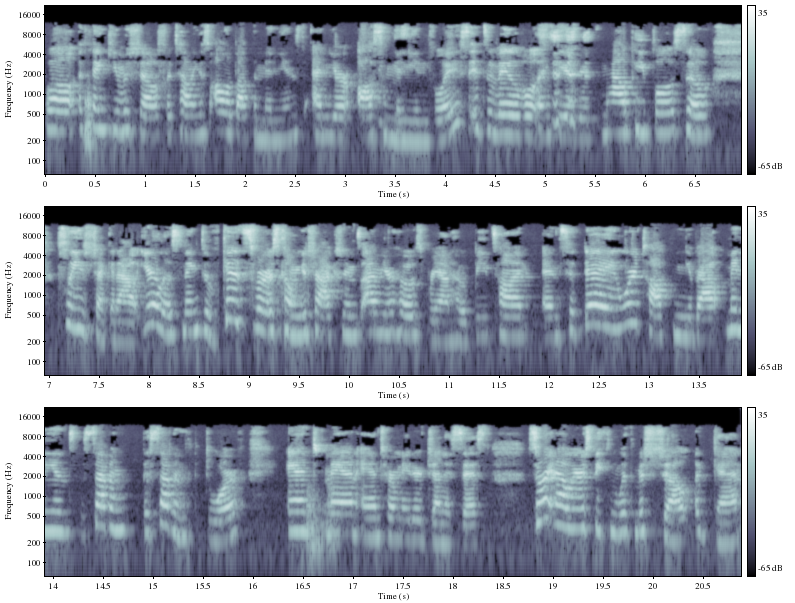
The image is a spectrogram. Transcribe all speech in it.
Well, thank you, Michelle, for telling us all about the Minions and your awesome Minion voice. It's available in theaters now, people, so please check it out. You're listening to Kids First Coming Attractions. I'm your host, Brianna Hope Beaton, and today we're talking about Minions, the seventh, the seventh dwarf, Ant-Man, and Terminator Genisys. So right now we are speaking with Michelle again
